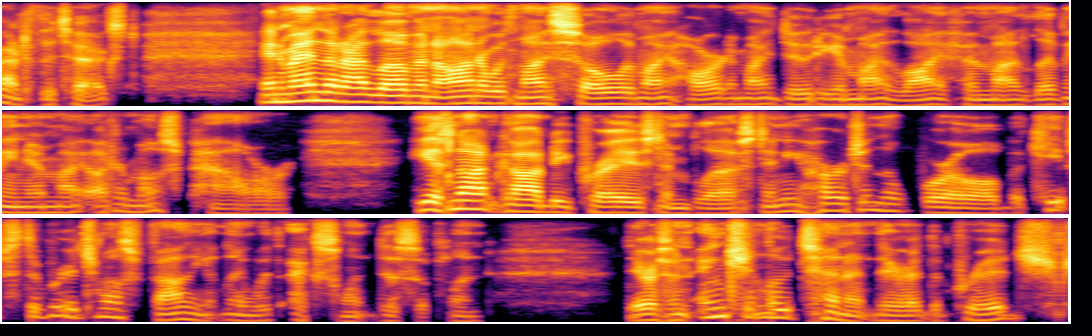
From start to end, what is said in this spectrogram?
Back to the text. And a man that I love and honor with my soul and my heart and my duty and my life and my living and my uttermost power. He is not God be praised and blessed, any hurt in the world, but keeps the bridge most valiantly with excellent discipline. There is an ancient lieutenant there at the bridge.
